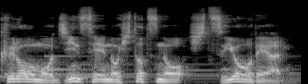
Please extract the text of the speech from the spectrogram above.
苦労も人生の一つの必要である。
